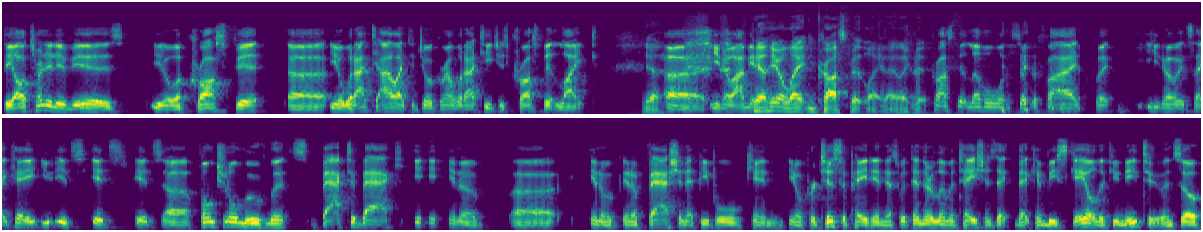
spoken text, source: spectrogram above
the alternative is, you know, a CrossFit. Uh, you know, what I, t- I like to joke around. What I teach is CrossFit Light. Yeah. Uh, you know, I mean, Paleo Light and CrossFit Light. I like it. CrossFit Level One certified, but you know, it's like, hey, you, it's it's it's uh, functional movements back to back in a uh, in a in a fashion that people can you know participate in that's within their limitations that, that can be scaled if you need to. And so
